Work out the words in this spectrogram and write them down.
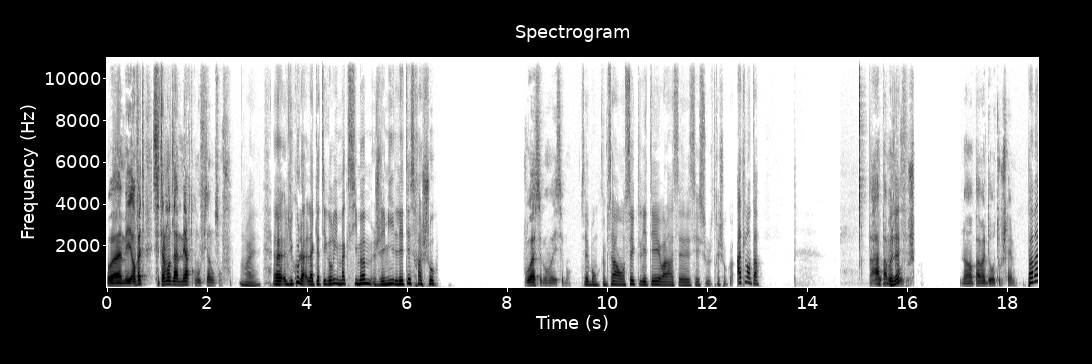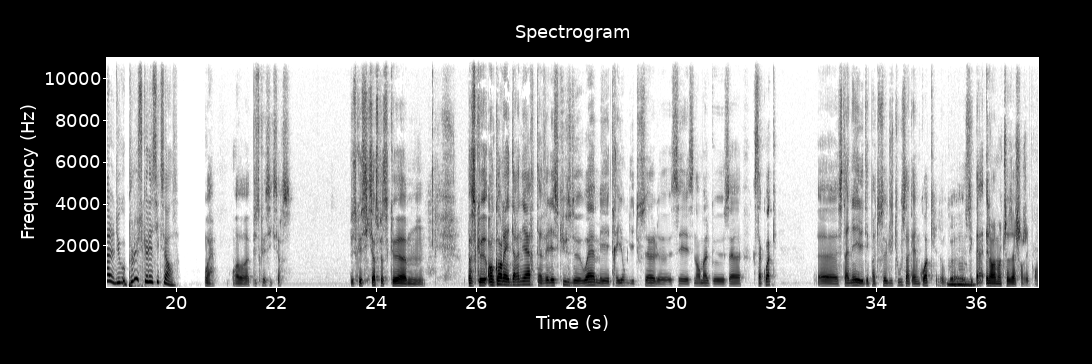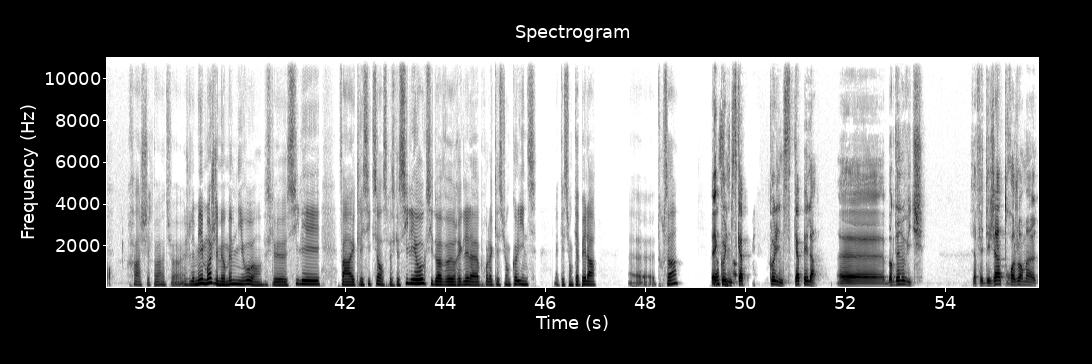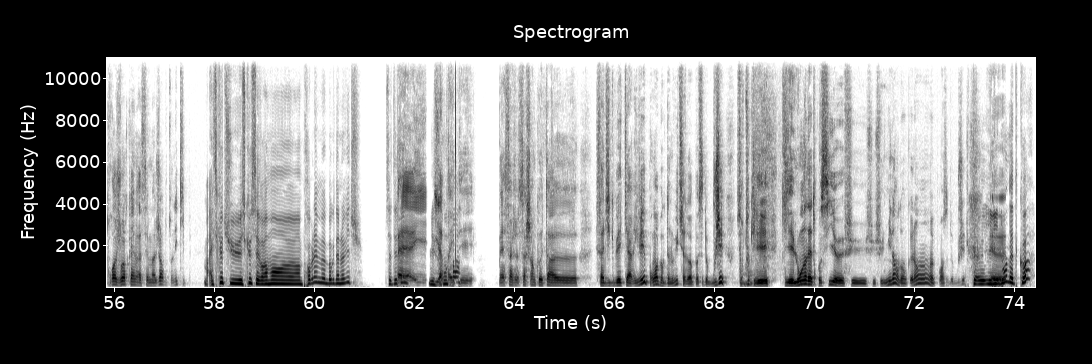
Ouais, mais en fait, c'est tellement de la merde qu'au final, on s'en fout. Ouais. Euh, du coup, la, la catégorie maximum, je l'ai mis l'été sera chaud. Ouais, c'est bon, oui, c'est bon. C'est bon, comme ça, on sait que l'été, voilà, c'est très chaud. Quoi. Atlanta, Pas, pas mal de retouches. Non, pas mal de retouches quand même. Pas mal, du coup, plus que les Sixers. Ouais, ouais, ouais, plus que Sixers. Plus que Sixers parce que. euh, parce que, encore l'année dernière, t'avais l'excuse de ouais, mais Trey Young, il est tout seul, euh, c'est normal que ça, que ça couac. Euh, cette année, il était pas tout seul du tout, ça a quand même couac. Donc, euh, Mhm. c'est que t'as énormément de choses à changer pour moi. Ah, je sais pas, tu vois. Je les mets, moi, je les mets au même niveau. hein, parce que si les. Enfin, avec les Sixers, parce que si les Hawks, ils doivent régler la, pour la question Collins, la question Capella, tout ça. C'est Collins, ça. Cap- Collins, Capella, euh, Bogdanovic. Ça fait déjà trois joueurs, trois joueurs quand même assez majeurs de ton équipe. Bah, est-ce que tu, est-ce que c'est vraiment euh, un problème, Bogdanovic, cet été? Ben, il, a pas été. Ben, sach- sachant que tu as euh, qui est arrivé, pour moi, Bogdanovic, ça doit, ça doit bouger. Surtout qu'il est, qu'il est loin d'être aussi euh, fu- fu- fulminant. Donc, euh, non, non, pour moi, ça doit bouger. Il est Euh, loin d'être quoi?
